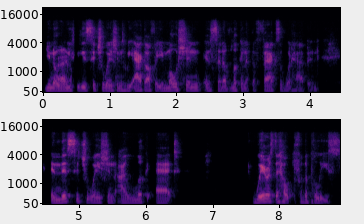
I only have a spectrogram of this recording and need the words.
you know, right. when we see these situations, we act off of emotion instead of looking at the facts of what happened. In this situation, I look at where is the help for the police?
